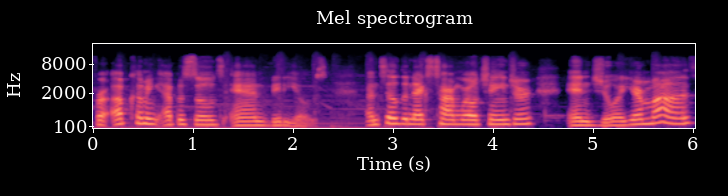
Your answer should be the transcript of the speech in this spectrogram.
for upcoming episodes and videos. Until the next time, World Changer, enjoy your month.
